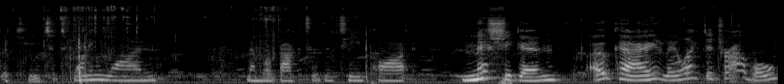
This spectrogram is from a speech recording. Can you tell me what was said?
the key to 21. Then we're back to the teapot. Michigan, okay, they like to travel.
